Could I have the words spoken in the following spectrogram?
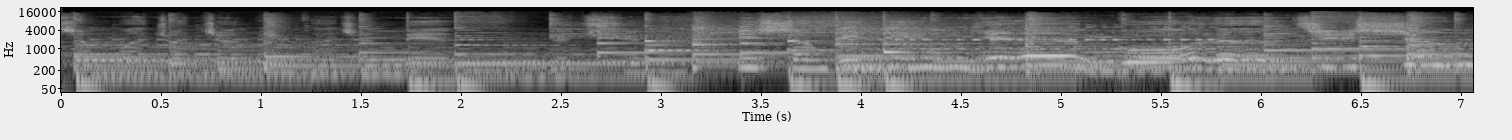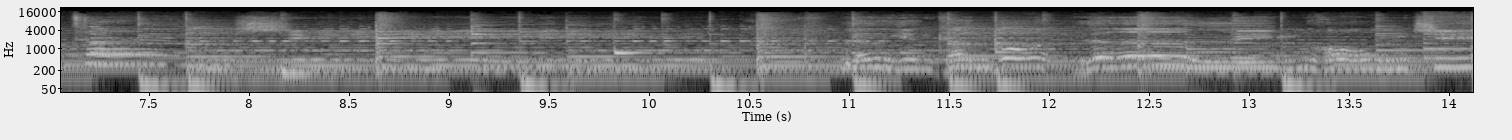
画墙婉转着银河沉淀的曲，一声叮咛，淹过了几声叹息，冷眼看过了林红几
